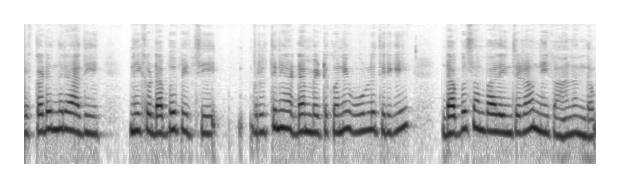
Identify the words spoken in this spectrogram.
ఎక్కడుందిరా అది? నీకు డబ్బు పిచ్చి. వృత్తిని అడ్డం పెట్టుకొని ఊళ్ళు తిరిగి డబ్బు సంపాదించడం నీకు ఆనందం.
